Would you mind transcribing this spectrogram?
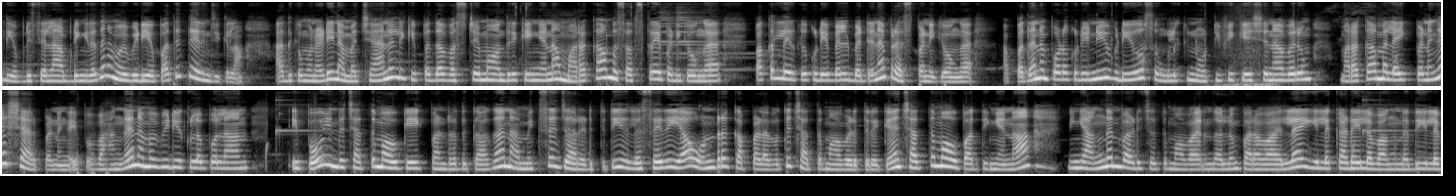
இது எப்படி செய்யலாம் அப்படிங்கிறத நம்ம வீடியோ பார்த்து தெரிஞ்சுக்கலாம். அதுக்கு முன்னாடி நம்ம சேனலுக்கு இப்போ தான் ஃபஸ்ட் டைமாக வந்திருக்கீங்கன்னா மறக்காமல் சப்ஸ்கிரைப் பண்ணிக்கோங்க. பக்கத்தில் இருக்கக்கூடிய பெல் பட்டனை ப்ரெஸ் பண்ணிக்கோங்க. அப்போ தான் நான் போடக்கூடிய நியூ வீடியோஸ் உங்களுக்கு நோட்டிஃபிகேஷனாக வரும். மறக்காமல் லைக் பண்ணுங்கள் ஷேர் பண்ணுங்கள் இப்போ வாங்க நம்ம வீடியோக்குள்ளே போகலாம் இப்போது இந்த சத்து மாவு கேக் பண்ணுறதுக்காக நான் மிக்சர் ஜார் எடுத்துகிட்டு இதில் சரியாக ஒன்றரை கப் அளவுக்கு சத்து மாவு எடுத்திருக்கேன். சத்து மாவு பார்த்தீங்கன்னா நீங்கள் அங்கன்வாடி சத்து மாவாக இருந்தாலும் பரவாயில்ல இல்லை கடையில் வாங்கினது இல்லை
